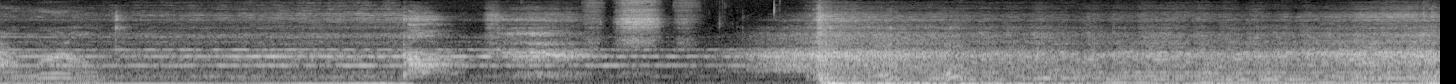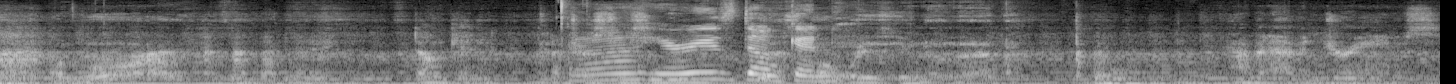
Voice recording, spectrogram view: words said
to become of our world? Duncan, can I trust you? here is Duncan. Yes, always, you know that. I've been having dreams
